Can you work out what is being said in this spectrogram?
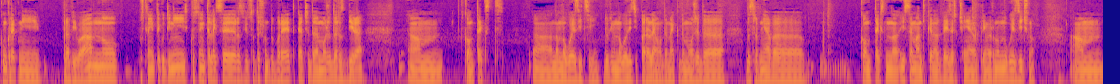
конкретни правила, но последните години изкуствен интелект се разви достатъчно добре, така че да може да разбира ам, контекст а, на много езици, дори на много езици паралелно, да, да може да, да сравнява контекст на, и семантика на две изречения, например, но многоязично. Ам,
